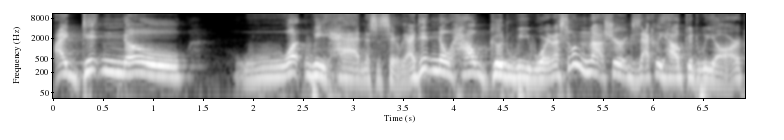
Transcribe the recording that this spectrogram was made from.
I didn't know what we had necessarily. I didn't know how good we were, and I still am not sure exactly how good we are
